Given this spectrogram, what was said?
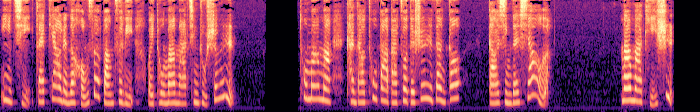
一起在漂亮的红色房子里为兔妈妈庆祝生日。兔妈妈看到兔爸爸做的生日蛋糕，高兴的笑了。妈妈提示：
